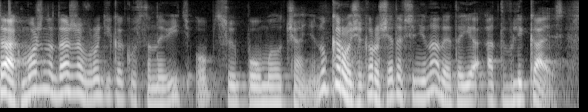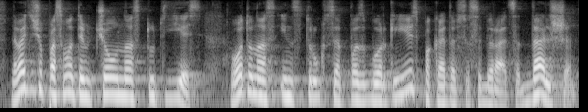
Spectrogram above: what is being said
Так, можно даже вроде как установить опцию по умолчанию. Ну, короче, короче, это все не надо, это я отвлекаюсь. Давайте еще посмотрим, что у нас тут есть. Вот у нас инструкция по сборке есть, пока это все собирается. Дальше.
